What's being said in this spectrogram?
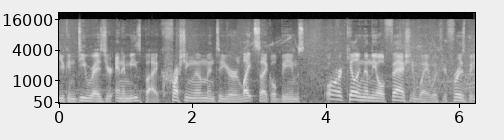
You can derez your enemies by crushing them into your light cycle beams, or killing them the old fashioned way with your frisbee.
